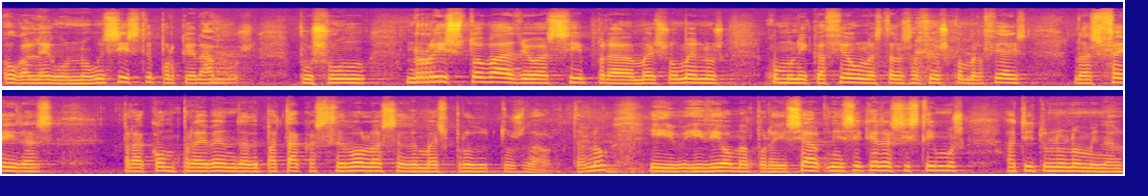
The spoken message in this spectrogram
O galego non existe porque éramos pois, un risto vallo así para máis ou menos comunicación nas transaccións comerciais nas feiras para a compra e venda de patacas, cebolas e demais produtos da horta, non? E idioma por aí, xa nin sequera asistimos a título nominal.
